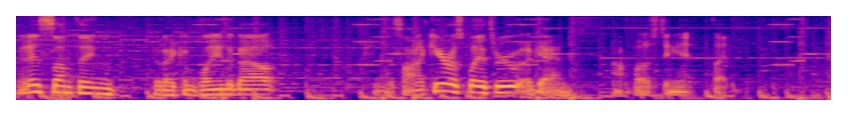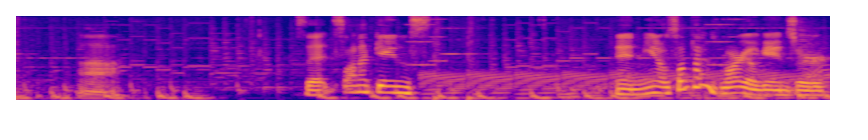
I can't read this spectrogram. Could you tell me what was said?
That is something that I complained about in the Sonic Heroes playthrough. Again, not posting it, but... Ah. Uh, is that Sonic games... And, you know, sometimes Mario games are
